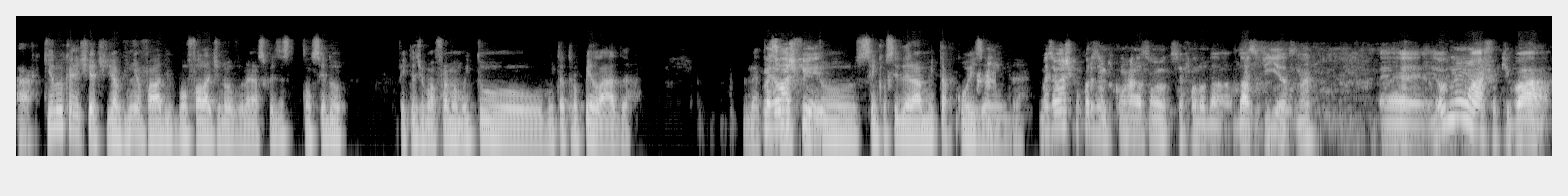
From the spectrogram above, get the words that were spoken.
aquilo que a gente já, vinha falado e vou falar de novo, né? As coisas estão sendo feitas de uma forma muito muito atropelada. Né? Tá mas eu acho que sem considerar muita coisa ainda. Mas eu acho que, por exemplo, com relação ao que você falou da, das vias, né? É, eu não acho que vá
